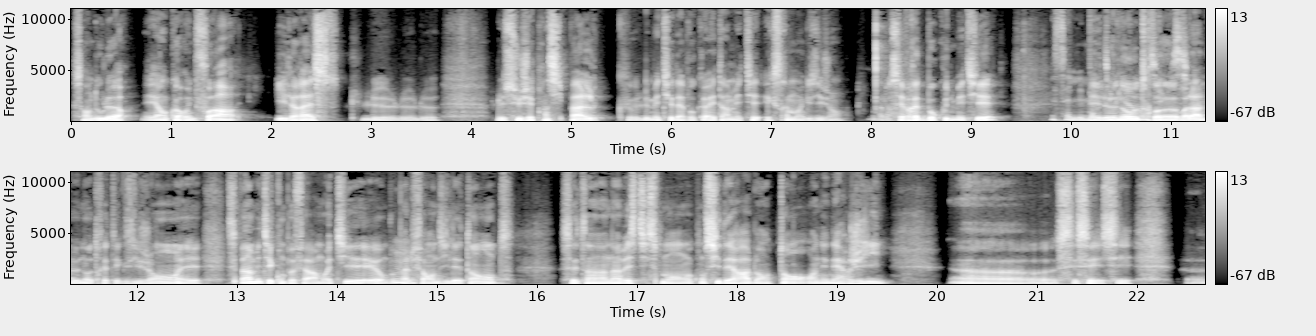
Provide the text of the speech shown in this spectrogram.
sans douleur. Et encore une fois, il reste le, le, le, le sujet principal que le métier d'avocat est un métier extrêmement exigeant. Alors c'est vrai de beaucoup de métiers, mais le nôtre, voilà, le nôtre est exigeant et c'est pas un métier qu'on peut faire à moitié. On peut pas mm. le faire en dilettante. C'est un investissement considérable en temps, en énergie. Euh, c'est, c'est, euh,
